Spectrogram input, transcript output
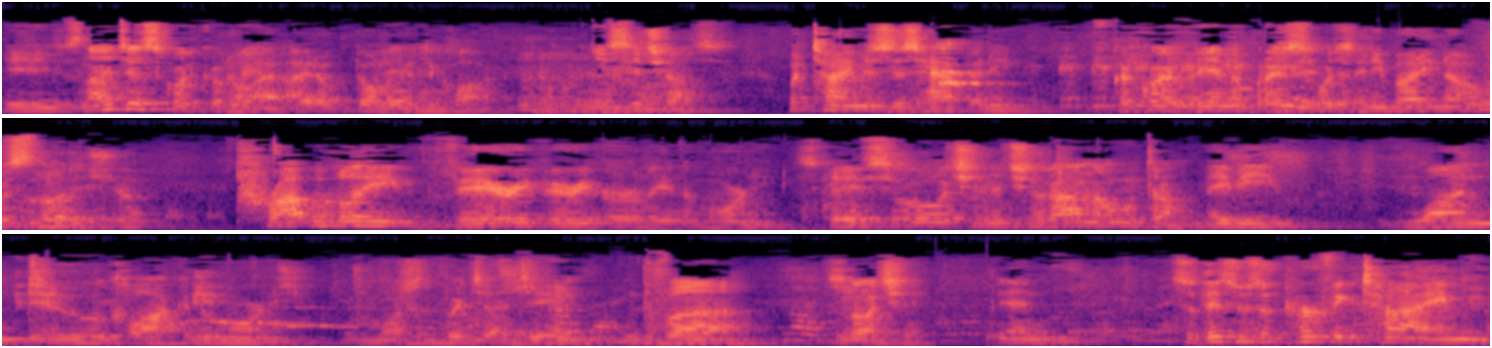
И знаете, сколько No, I, I времени? don't, don't look at the Времени. clock. Не сейчас. What time is this happening? В какое время Does происходит anybody know? в истории? Probably very, very early in the morning. Скорее всего, очень-очень рано утром. Maybe one, two o'clock in the morning. Может быть, один-два ночи. And so this was a perfect time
